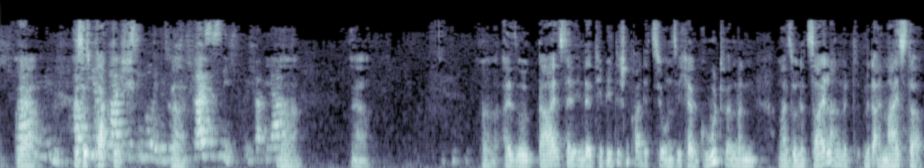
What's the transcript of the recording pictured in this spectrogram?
ich fragen will? Ist hier praktisch? Ja. Ich weiß es nicht. Ich, ja, Ja. ja. Ja, Also da ist dann in der tibetischen Tradition sicher gut, wenn man mal so eine Zeit lang mit, mit einem Meister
